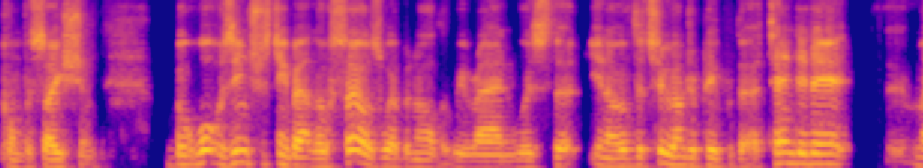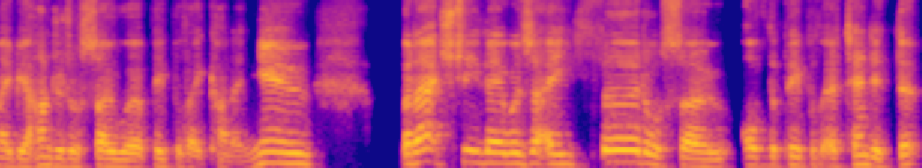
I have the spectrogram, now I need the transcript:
conversation. But what was interesting about the sales webinar that we ran was that you know of the 200 people that attended it, maybe 100 or so were people they kind of knew, but actually there was a third or so of the people that attended that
